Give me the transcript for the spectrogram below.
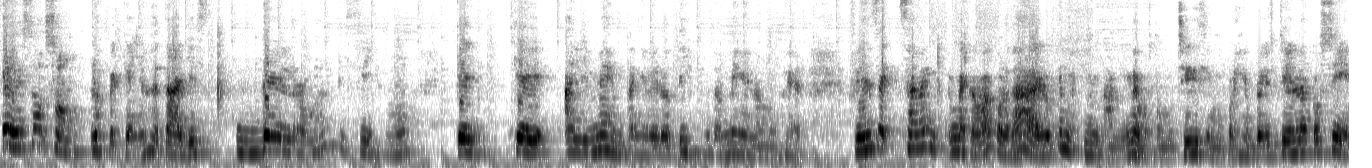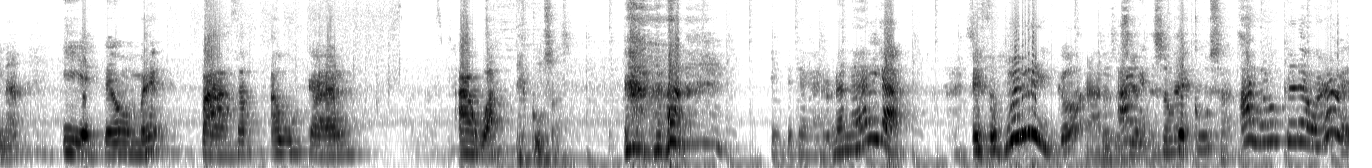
Esos son los pequeños detalles del romanticismo que, que alimentan el erotismo también en la mujer. Fíjense, ¿saben? Me acabo de acordar algo que me- a mí me gusta muchísimo. Por ejemplo, yo estoy en la cocina y este hombre pasa a buscar agua Excusas. y que te agarra una nalga. Sí. Eso es muy rico. Claro, eso Ay, sí- son que- excusas. Ay, voy a buscar. No, ay,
